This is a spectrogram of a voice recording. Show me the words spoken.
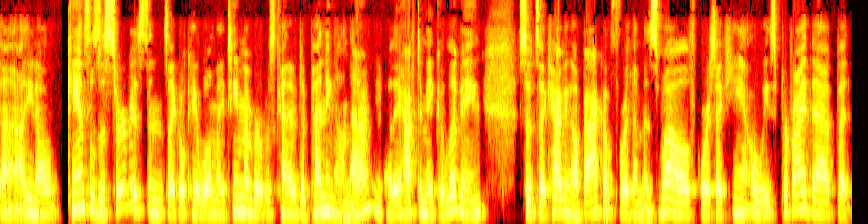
uh, you know cancels a service and it's like okay well my team member was kind of depending on that. You know they have to make a living. So it's like having a backup for them as well. Of course i can't always provide that but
